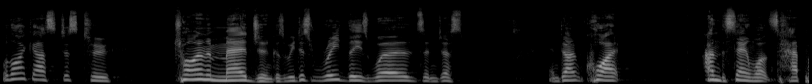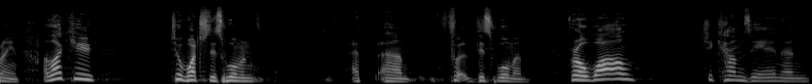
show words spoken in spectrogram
Well, like us, just to try and imagine, because we just read these words and just and don't quite understand what's happening. I'd like you to watch this woman at, um, this woman. For a while, she comes in and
